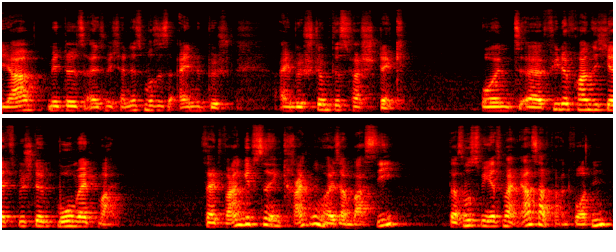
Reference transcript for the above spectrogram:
ja, mittels eines Mechanismus ist ein, ein bestimmtes Versteck. Und äh, viele fragen sich jetzt bestimmt, Moment mal, seit wann gibt es denn in Krankenhäusern Basti? Das muss mir jetzt mal ernsthaft beantworten.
